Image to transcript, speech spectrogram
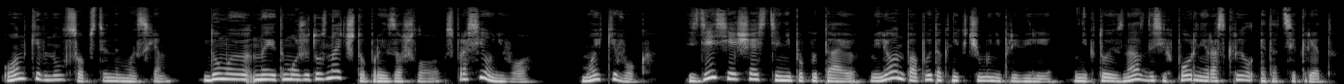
Он кивнул собственным мыслям. «Думаю, Нейт может узнать, что произошло. Спроси у него». Мой кивок. «Здесь я счастья не попытаю. Миллион попыток ни к чему не привели. Никто из нас до сих пор не раскрыл этот секрет».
